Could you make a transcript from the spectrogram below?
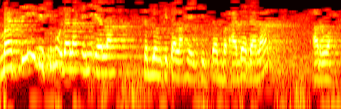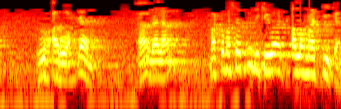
mati disebut dalam ini ialah sebelum kita lahir. Kita berada dalam arwah. Ruh arwah kan. Ha, dalam. Maka masa itu dikira Allah matikan.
